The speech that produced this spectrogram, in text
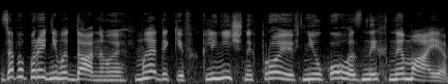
За попередніми даними медиків, клінічних проявів ні у кого з них немає.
